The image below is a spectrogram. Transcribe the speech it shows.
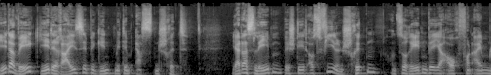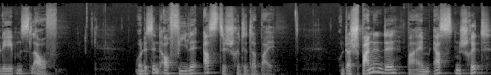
Jeder Weg, jede Reise beginnt mit dem ersten Schritt. Ja, das Leben besteht aus vielen Schritten und so reden wir ja auch von einem Lebenslauf. Und es sind auch viele erste Schritte dabei. Und das Spannende bei einem ersten Schritt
